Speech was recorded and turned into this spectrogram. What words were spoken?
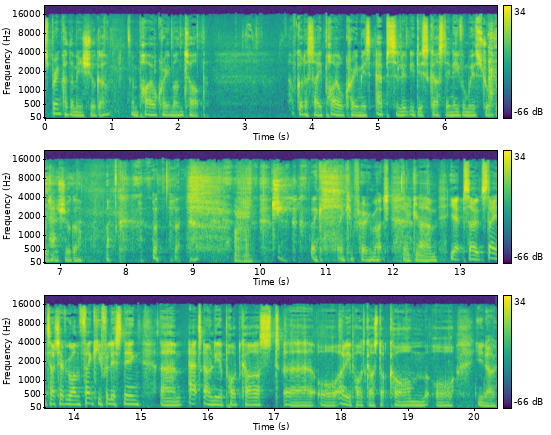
sprinkle them in sugar, and pile cream on top. I've got to say, pile cream is absolutely disgusting, even with strawberries and sugar. Thank, thank you very much. Thank you. Um, yep. So stay in touch, everyone. Thank you for listening. Um, at only a podcast uh, or onlyapodcast.com or you know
